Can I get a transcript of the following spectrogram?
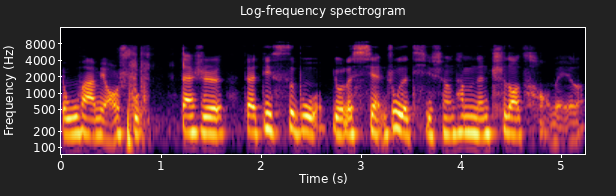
也无法描述。但是在第四部有了显著的提升，他们能吃到草莓了。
